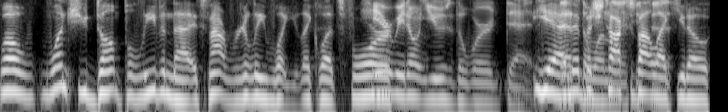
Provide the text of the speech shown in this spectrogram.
well, once you don't believe in that, it's not really what you like. what's for. Here we don't use the word dead. Yeah, That's and then the but she talks about like you know,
